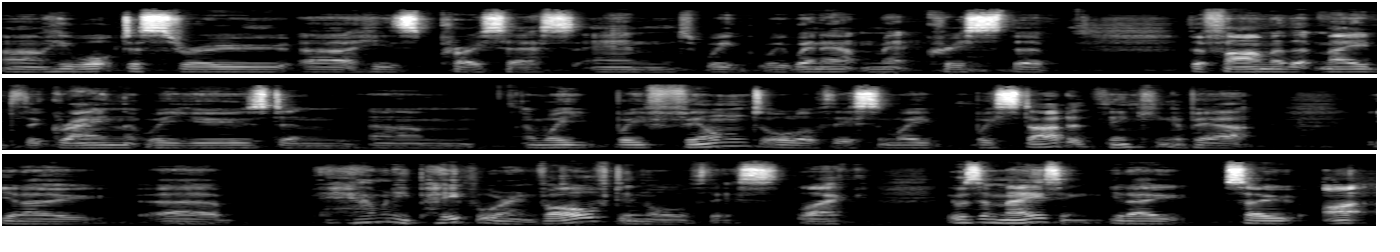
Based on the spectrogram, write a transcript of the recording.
Um, he walked us through uh, his process, and we, we went out and met Chris, the the farmer that made the grain that we used, and um, and we we filmed all of this, and we we started thinking about you know uh, how many people were involved in all of this, like it was amazing. You know, so I,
